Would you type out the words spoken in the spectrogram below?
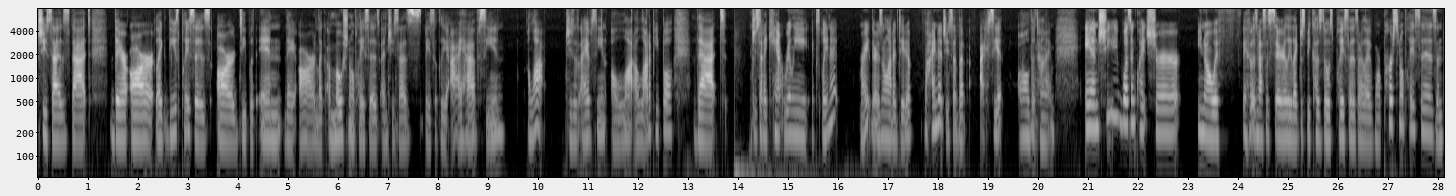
She says that there are like these places are deep within, they are like emotional places. And she says basically, I have seen a lot she says, I have seen a lot, a lot of people that she said, I can't really explain it, right? There isn't a lot of data behind it. She said, but I see it all the time. And she wasn't quite sure, you know, if if it was necessarily like just because those places are like more personal places and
